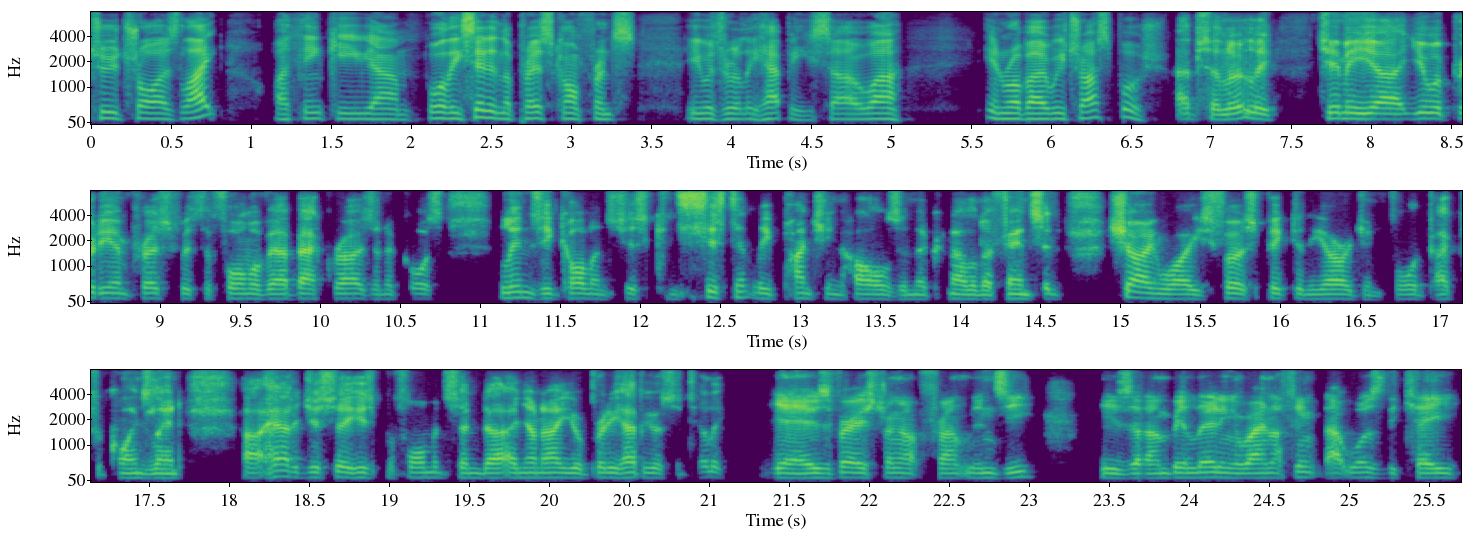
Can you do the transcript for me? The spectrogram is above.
two tries late, I think he, um, well, he said in the press conference he was really happy. So uh, in Robbo, we trust Bush. Absolutely. Jimmy, uh, you were pretty impressed with the form of our back rows, and of course, Lindsay Collins just consistently punching holes in the Cronulla defence and showing why he's first picked in the Origin forward pack for Queensland. Uh, how did you see his performance? And uh, and you know you were pretty happy with Sitili. Yeah, he was very strong up front, Lindsay. He's um, been leading away, and I think that was the key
